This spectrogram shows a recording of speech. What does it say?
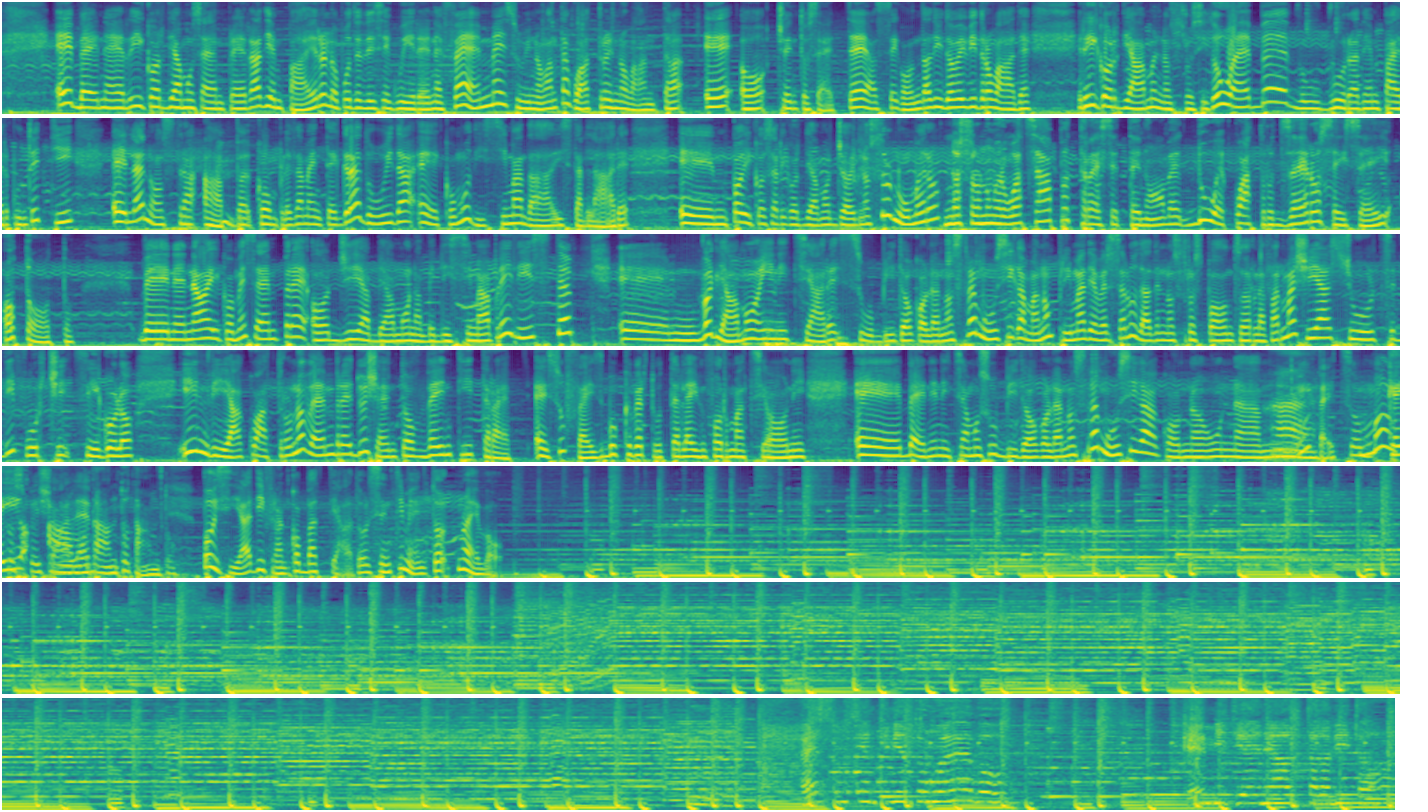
Ebbene, ricordiamo sempre Radio Empire, lo potete seguire in FM sui 94 e 90 e o 107 a seconda di dove vi trovate. Ricordiamo il nostro sito web www.radioempire.it e la nostra app completamente gratuita e comodissima da installare. E poi cosa ricordiamo Gio? Il nostro numero? Il nostro numero WhatsApp 379 240 6688. Bene, noi come sempre oggi abbiamo una bellissima playlist e mm, vogliamo iniziare subito con la nostra musica, ma non prima di aver salutato il nostro sponsor, la farmacia Schulz di Furci Sigolo, in via 4 novembre 223 e su Facebook per tutte le informazioni. E bene, iniziamo subito con la nostra musica con un, um, eh, un pezzo molto speciale. Amo tanto tanto. Poesia di Franco Battiato, il sentimento nuovo. Tutta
